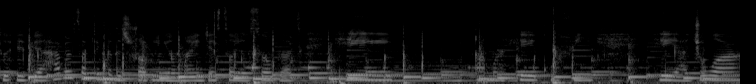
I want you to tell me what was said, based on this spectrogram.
So if you're having something that is troubling your mind, just tell yourself that, hey, I'm a hey Kofi, hey Ajua,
